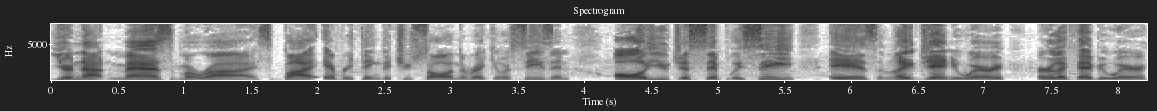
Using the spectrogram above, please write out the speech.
you're not mesmerized by everything that you saw in the regular season. All you just simply see is late January, early February.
